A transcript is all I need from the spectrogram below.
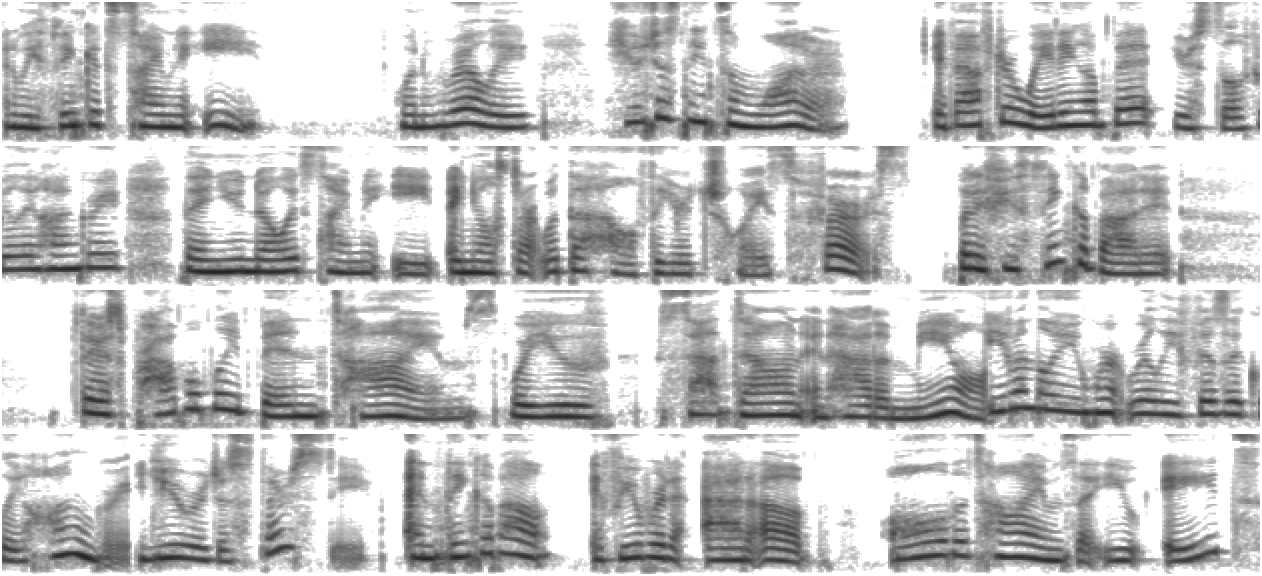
and we think it's time to eat, when really, you just need some water. If after waiting a bit you're still feeling hungry, then you know it's time to eat and you'll start with the healthier choice first. But if you think about it, there's probably been times where you've sat down and had a meal, even though you weren't really physically hungry, you were just thirsty. And think about if you were to add up all the times that you ate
